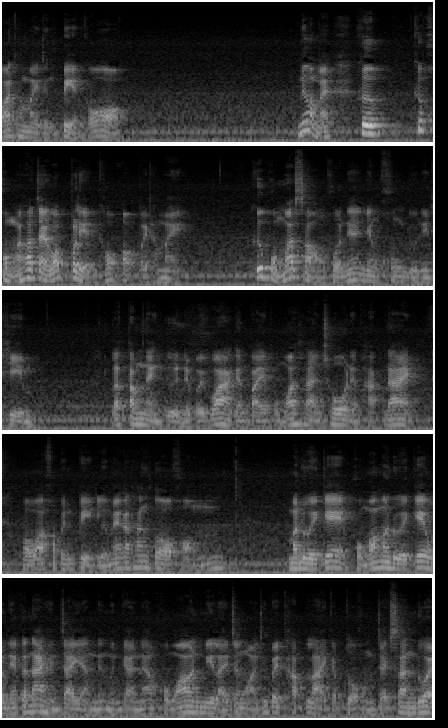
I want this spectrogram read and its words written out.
ว่าทำไมถึงเปลี่ยนเขาออกนึกออกไหมคือคือผมไม่เข้าใจว่าเปลี่ยนเขาออกไปทำไม คือผมว่าสองคนเนี้ยยังคงอยู่ในทีม แล้วตำแหน่งอื่นเนี่ยไปว่ากันไป ผมว่าซานโชเนี่ยพักได้ เพราะว่าเขาเป็นปีกหรือแม้กระทั่งตัวของ มาดูเอเก้ผมว่ามาดูเอเก้วันนี้ก็น่าเห็นใจอย่างหนึ่งเหมือนกันนะผมว่ามันมีหลายจังหวะที่ไปทับลายกับตัวของแจ็คสันด้วย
